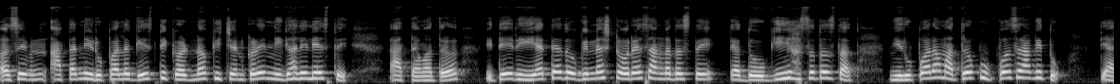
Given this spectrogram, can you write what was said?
असे म्हणून आता निरुपा लगेच तिकडनं किचनकडे निघालेली असते. आता मात्र इथे रिया त्या दोघींना स्टोऱ्या सांगत असते. त्या दोघीही हसत असतात. निरुपाला मात्र खूपच राग येतो. त्या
